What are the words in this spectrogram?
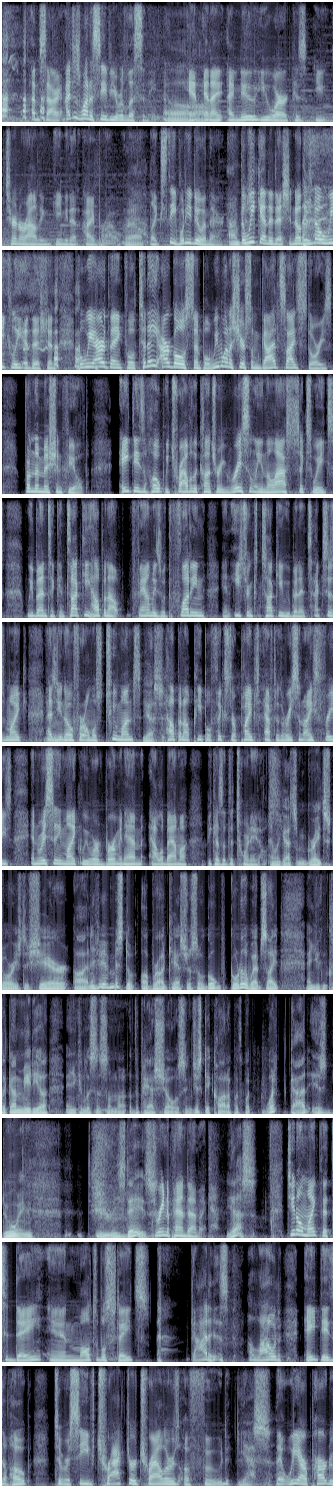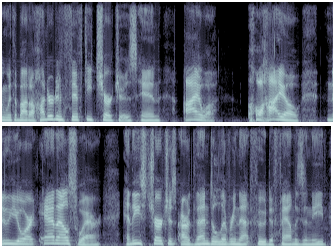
I'm sorry. I just want to see if you were listening. Oh. And and I, I knew you were because you turned around and gave me that eyebrow. Well. like Steve, what are you doing there? I'm the just- weekend edition. No, there's no weekly edition. But we are thankful. Today, our goal is simple. We want to share some God-sized stories from the mission field. Eight Days of Hope. We traveled the country recently in the last six weeks. We've been to Kentucky helping out families with the flooding in eastern Kentucky. We've been in Texas, Mike, as you know, for almost two months. Mm. Yes. Helping out people fix their pipes after the recent ice freeze. And recently, Mike, we were in Birmingham, Alabama because of the tornadoes. And we got some great stories to share. Uh, and if you've missed a, a broadcast or so, go go to the website and you can click on media and you can listen to some of the past shows and just get caught up with what what God is doing in these days. During the pandemic. Yes. Do you know, Mike, that today in multiple states, God has allowed eight days of hope to receive tractor trailers of food? Yes. That we are partnering with about 150 churches in Iowa, Ohio, New York, and elsewhere. And these churches are then delivering that food to families in need.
